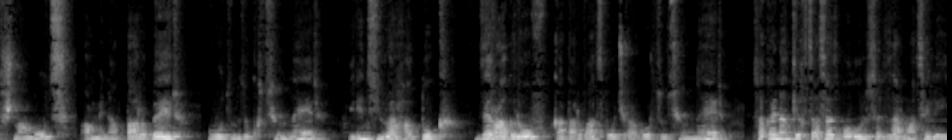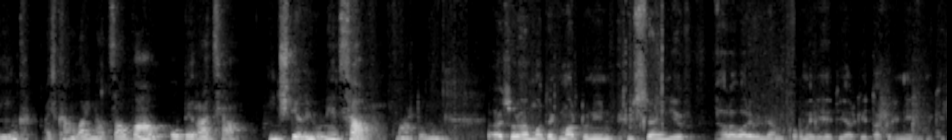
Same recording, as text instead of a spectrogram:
ճշնամուց ամենատարբեր ոտնձգություններ, իրենց յուրահատուկ ձեռագրով կատարված ոչրագործություններ, սակայն անկեղծ ասած բոլորս էլ զարմացել էինք այսքան լայնածավալ օպերացիա, ինչ տեղի ունեցավ Մարտունում։ Այսօր համատենք Մարտունին հյուսիսային եւ հարավարևելյան կողմերի հետ իհարկե դա կլինի մի քիչ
